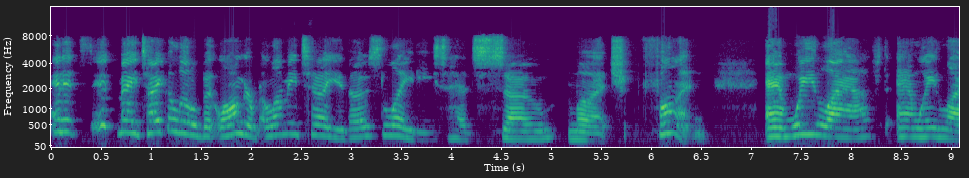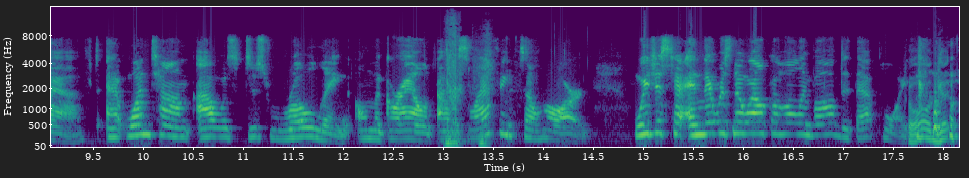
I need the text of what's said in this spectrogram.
and it's it may take a little bit longer but let me tell you those ladies had so much fun and we laughed and we laughed at one time i was just rolling on the ground i was laughing so hard we just had, and there was no alcohol involved at that point. oh, good.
